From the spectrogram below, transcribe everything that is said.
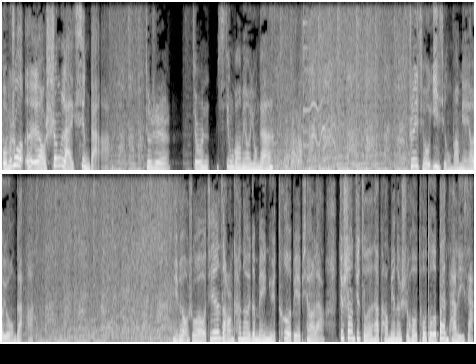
我们说，呃，要生来性感啊，就是，就是性方面要勇敢，追求异性方面要勇敢啊。女朋友说：“我今天早上看到一个美女特别漂亮，就上去走到她旁边的时候，偷偷的绊她了一下。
